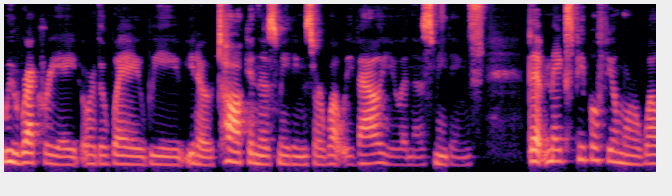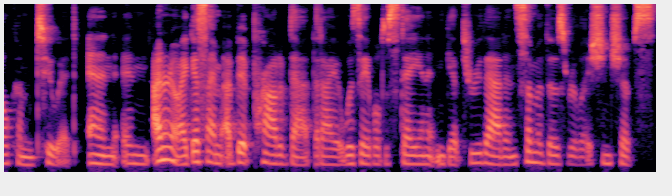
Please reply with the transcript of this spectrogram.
we recreate or the way we, you know, talk in those meetings or what we value in those meetings that makes people feel more welcome to it. And and I don't know, I guess I'm a bit proud of that that I was able to stay in it and get through that and some of those relationships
